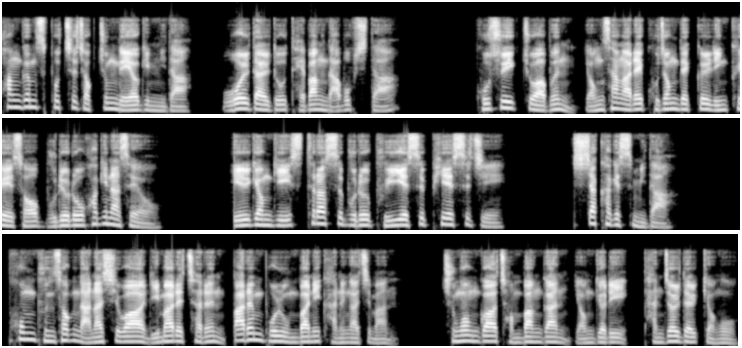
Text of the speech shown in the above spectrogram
황금 스포츠 적중 내역입니다. 5월달도 대박 나봅시다. 고수익 조합은 영상 아래 고정 댓글 링크에서 무료로 확인하세요. 1경기 스트라스부르 vs PSG 시작하겠습니다. 홈 분석 나나시와 리마레찰은 빠른 볼 운반이 가능하지만 중원과 전방 간 연결이 단절될 경우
